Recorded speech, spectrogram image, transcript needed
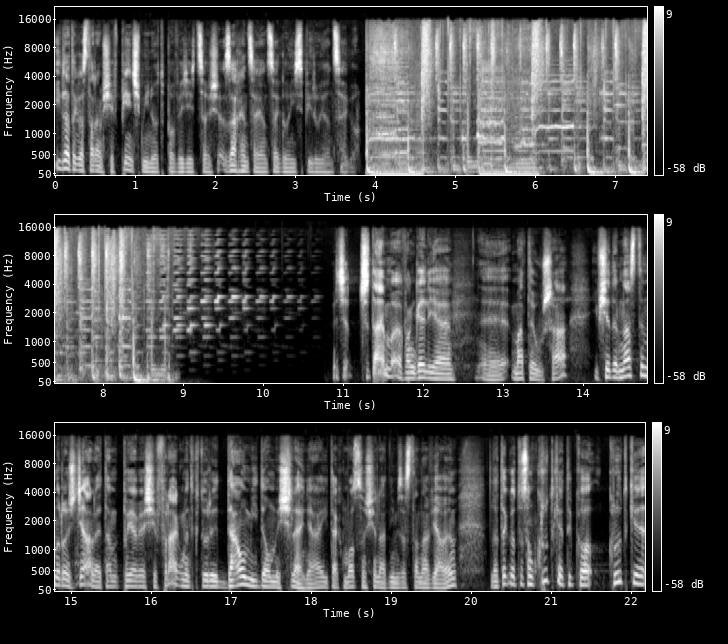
i dlatego staram się w 5 minut powiedzieć coś zachęcającego, inspirującego. Wiecie, czytałem Ewangelię e, Mateusza i w 17 rozdziale tam pojawia się fragment, który dał mi do myślenia i tak mocno się nad nim zastanawiałem. Dlatego to są krótkie, tylko krótkie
